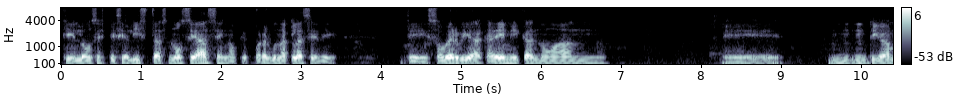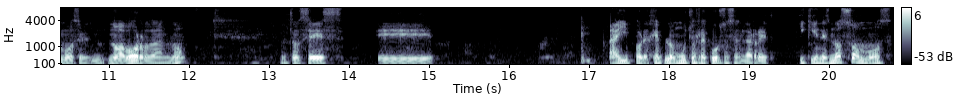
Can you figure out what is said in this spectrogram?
que los especialistas no se hacen o que por alguna clase de, soberbia académica no han, eh, digamos, eh, no abordan, ¿no? Entonces, hay, por ejemplo, muchos recursos en la red y quienes no somos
